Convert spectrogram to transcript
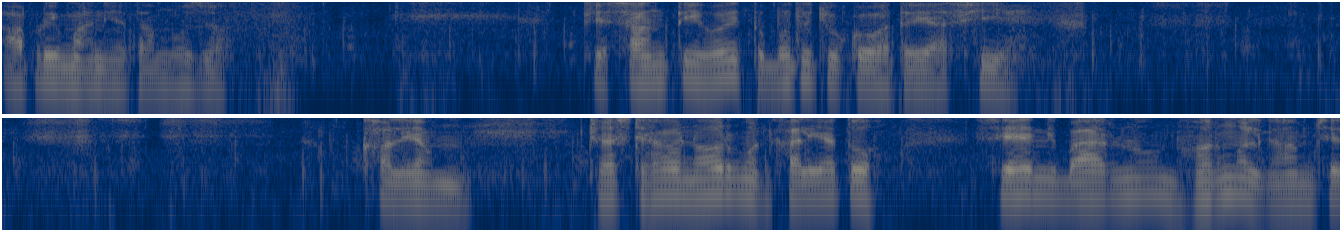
આપણી માન્યતા મુજબ. કે શાંતિ હોય તો બધું ચૂકવવા તૈયાર છીએ. ખાલી આમ જસ્ટ હવે નોર્મલ ખાલી આ તો શહેરની બહારનું નોર્મલ ગામ છે.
